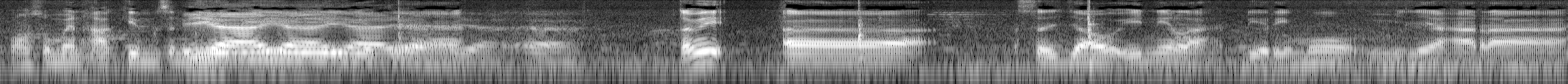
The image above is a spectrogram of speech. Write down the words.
langsung main hakim sendiri iya iya iya gitu iya, ya. iya. Eh. Tapi eh, sejauh inilah dirimu melihara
